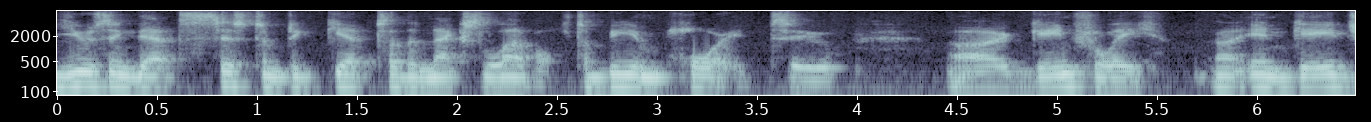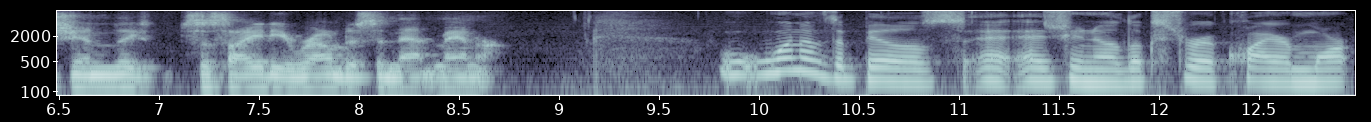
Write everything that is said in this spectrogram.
using that system to get to the next level, to be employed, to uh, gainfully uh, engage in the society around us in that manner. One of the bills, as you know, looks to require more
